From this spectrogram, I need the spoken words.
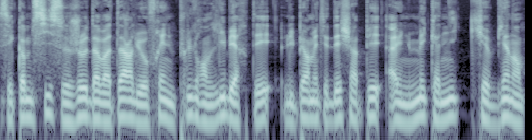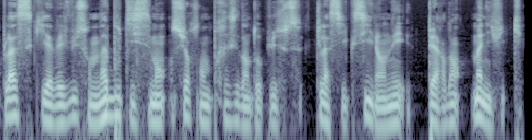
c'est comme si ce jeu d'avatar lui offrait une plus grande liberté, lui permettait d'échapper à une mécanique bien en place qui avait vu son aboutissement sur son précédent opus classique s'il en est perdant magnifique.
